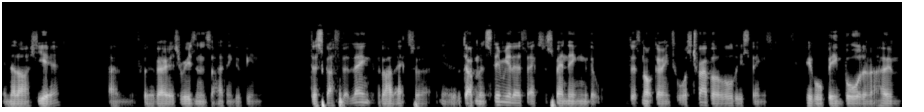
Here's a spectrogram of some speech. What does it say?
in the last year, um, for the various reasons that I think have been discussed at length about extra, you know, the government stimulus, extra spending that that's not going towards travel, all these things, people being bored and at home.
